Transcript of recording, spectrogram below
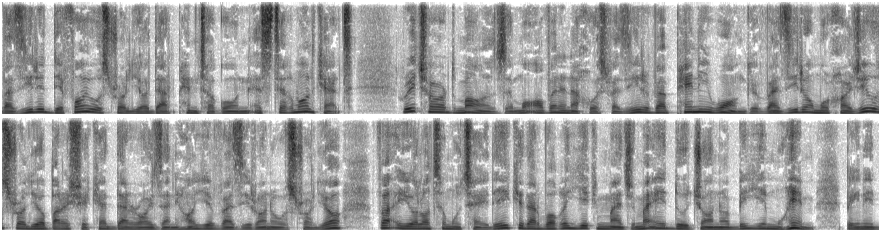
وزیر دفاع استرالیا در پنتاگون استقبال کرد. ریچارد مالز معاون نخست وزیر و پنی وانگ وزیر امور خارجه استرالیا برای شرکت در رایزنی های وزیران استرالیا و ایالات متحده که در واقع یک مجمع دو جانبه مهم بین,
